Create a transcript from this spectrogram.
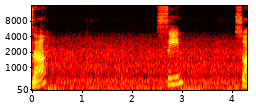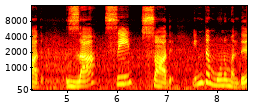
ஜ சீன் சாது. ஸ சீன் சாது. இந்த மூணும் வந்து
